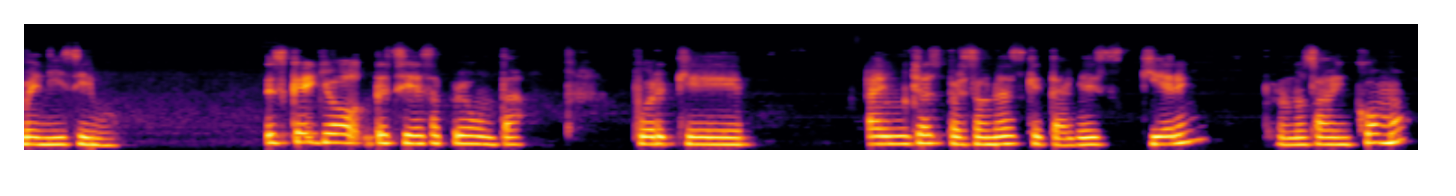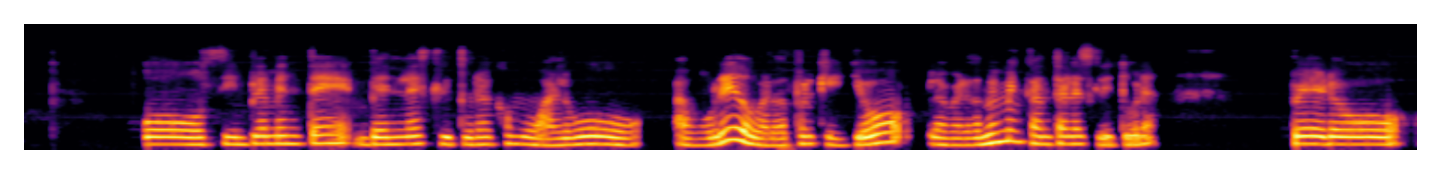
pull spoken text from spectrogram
Buenísimo. Es que yo decía esa pregunta porque hay muchas personas que tal vez quieren, pero no saben cómo, o simplemente ven la escritura como algo aburrido, ¿verdad? Porque yo, la verdad, a mí me encanta la escritura, pero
